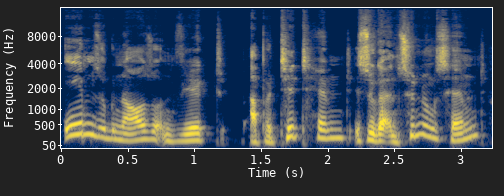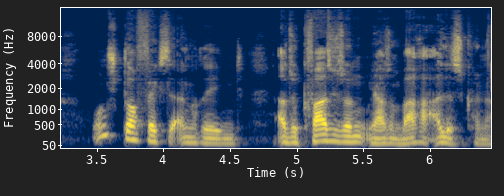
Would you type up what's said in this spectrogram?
ebenso genauso und wirkt appetithemmend, ist sogar entzündungshemmend und stoffwechselanregend. Also quasi so ein, ja, so ein wahrer Alleskönner.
